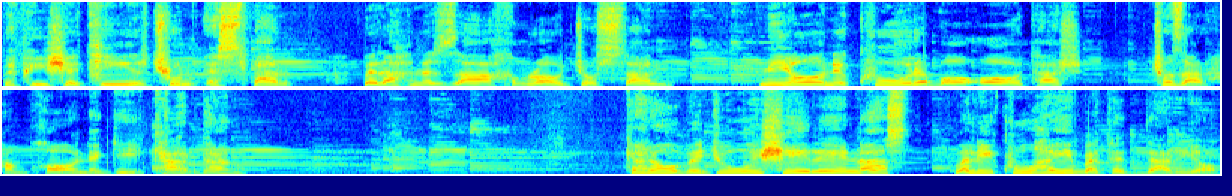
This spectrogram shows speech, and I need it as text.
به پیش تیر چون اسپر برهنه زخم را جستن میان کوره با آتش چو زر همخانگی کردن. گر آب جوی شیرین است ولی کو هیبت دریا؟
